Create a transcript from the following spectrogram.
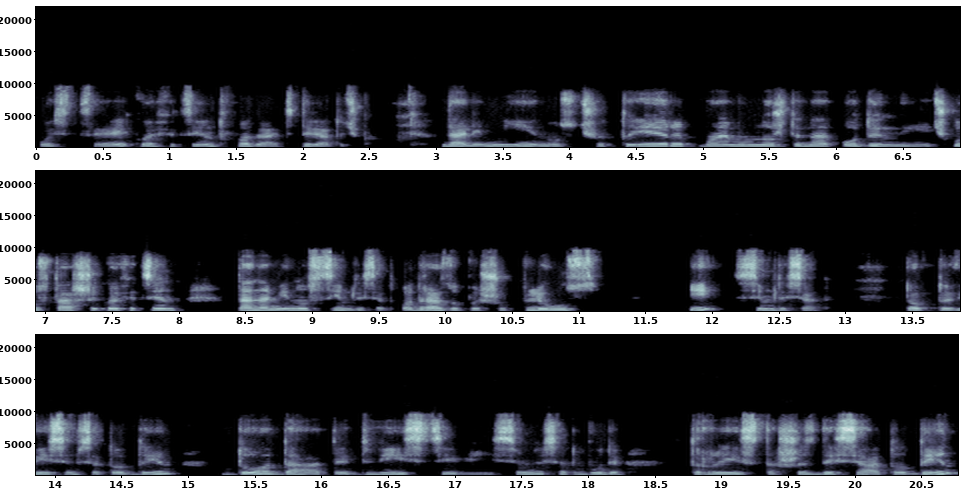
Ось цей коефіцієнт в квадраті, дев'яточка. Далі мінус 4 маємо множити на одиничку старший коефіцієнт та на мінус 70. Одразу пишу плюс і 70. Тобто 81 додати 280 буде 361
